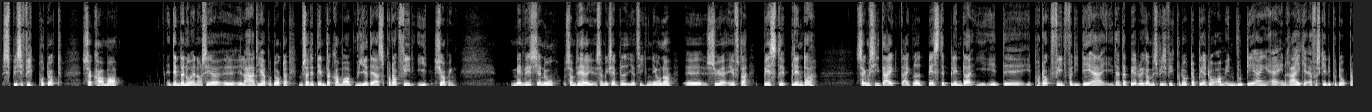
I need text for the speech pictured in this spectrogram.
specifikt produkt, så kommer dem, der nu annoncerer øh, eller har de her produkter, så er det dem, der kommer op via deres produktfeed i shopping. Men hvis jeg nu, som det her som eksemplet i artiklen nævner, øh, søger efter bedste blender, så kan man sige, at der er ikke, der er ikke noget bedste blender i et, øh, et produktfeed, fordi det er, der, der beder du ikke om et specifikt produkt, der beder du om en vurdering af en række af forskellige produkter.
